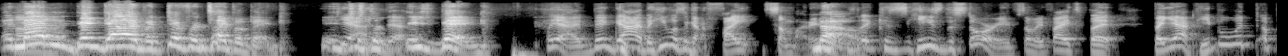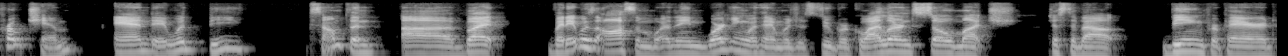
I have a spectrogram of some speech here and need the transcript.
And Madden, um, big guy, but different type of big. He's yeah, just a, yeah. he's big. Yeah, big guy, but he wasn't gonna fight somebody. No, because like, he's the story if somebody fights. But but yeah, people would approach him, and it would be something. Uh, but but it was awesome. I mean, working with him was just super cool. I learned so much just about being prepared.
